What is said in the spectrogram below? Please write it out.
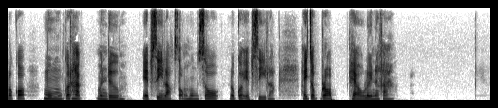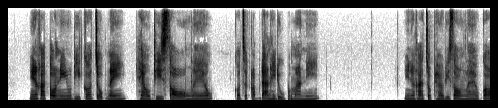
แล้วก็มุมก็ถักเหมือนเดิม F4 หลัก 2 ห่วงโซ่ แล้วก็ F4 หลัก ให้จบรอบแถวเลยนะคะ นี่นะคะ ตอนนี้นูดีก็จบในแถวที่ 2 แล้ว ก็จะกลับด้านให้ดูประมาณนี้ นี่นะคะ จบแถวที่สองแล้วก็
